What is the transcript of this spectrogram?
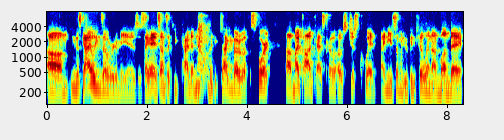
Um, this guy leans over to me and is just like, "Hey, it sounds like you kind of know what you're talking about about the sport." Uh, my podcast co-host just quit. I need someone who can fill in on Monday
